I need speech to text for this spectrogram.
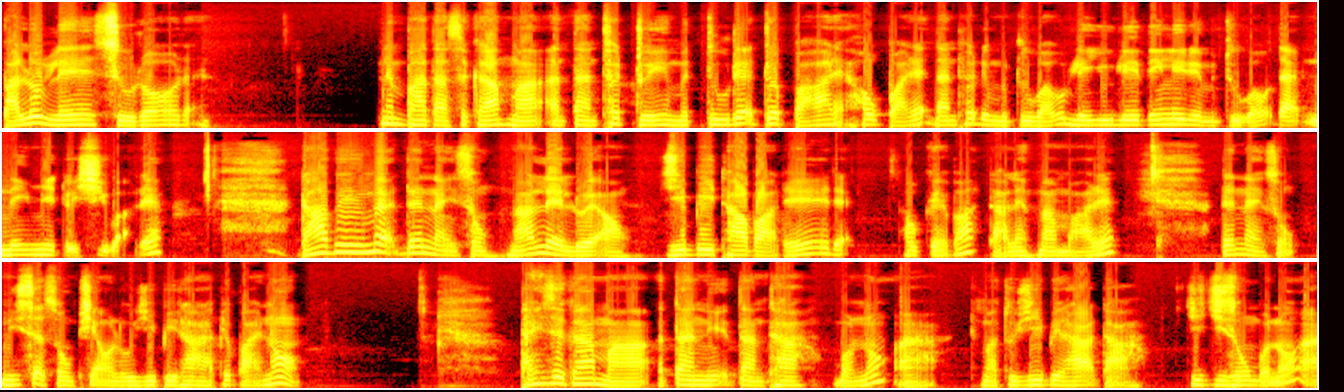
ဘာလို့လဲဆိုတော့တဲ့နှစ်ဘာသာစကားမှာအတန်ထွက်တွေမတူတဲ့အတွက်ပါတဲ့ဟုတ်ပါတယ်အတန်ထွက်တွေမတူပါဘူးလေယူလေသိန်းလေးတွေမတူပါဘူးအဲနေမြစ်တွေရှိပါတယ်ဒါပေမဲ့အတက်နိုင်ဆုံးနားလည်လွယ်အောင်ရေးပေးထားပါတယ်တဲ့ဟဟုတ်ကဲ့ပါဒါလည်းမှန်ပါတယ်တက်နိုင်ဆုံးနီးဆက်ဆုံးဖြစ်အောင်လို့ရေးပေးထားတာဖြစ်ပါတယ်နော် ထိုင်းစကားမှာအတန်နေအတန်ထားပေါ့နော်အာဒီမှာသူရေးပေးထားတာကြီးကြီးဆုံးပေါ့နော်အာ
